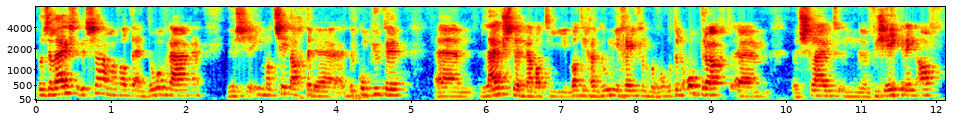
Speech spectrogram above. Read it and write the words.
Dat is luisteren, samenvatten en doorvragen. Dus iemand zit achter de, de computer. Um, luister naar wat hij wat gaat doen. Je geeft hem bijvoorbeeld een opdracht. Um, sluit een uh, verzekering af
